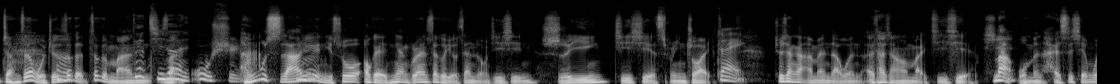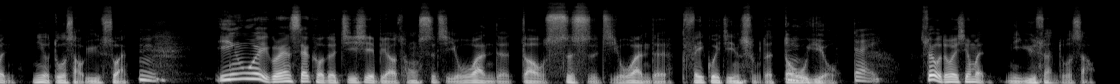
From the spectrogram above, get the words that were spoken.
讲真，我觉得这个这个蛮，这其实很务实，很务实啊。因为你说，OK，你看 Grand Seiko 有三种机芯：石英机械 Spring Drive。对。就像刚 Amanda 问的，哎，他想要买机械，那我们还是先问你，你有多少预算？嗯，因为 Grand Seiko 的机械表从十几万的到四十几万的非贵金属的都有，嗯，对，所以我都会先问你预算多少，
